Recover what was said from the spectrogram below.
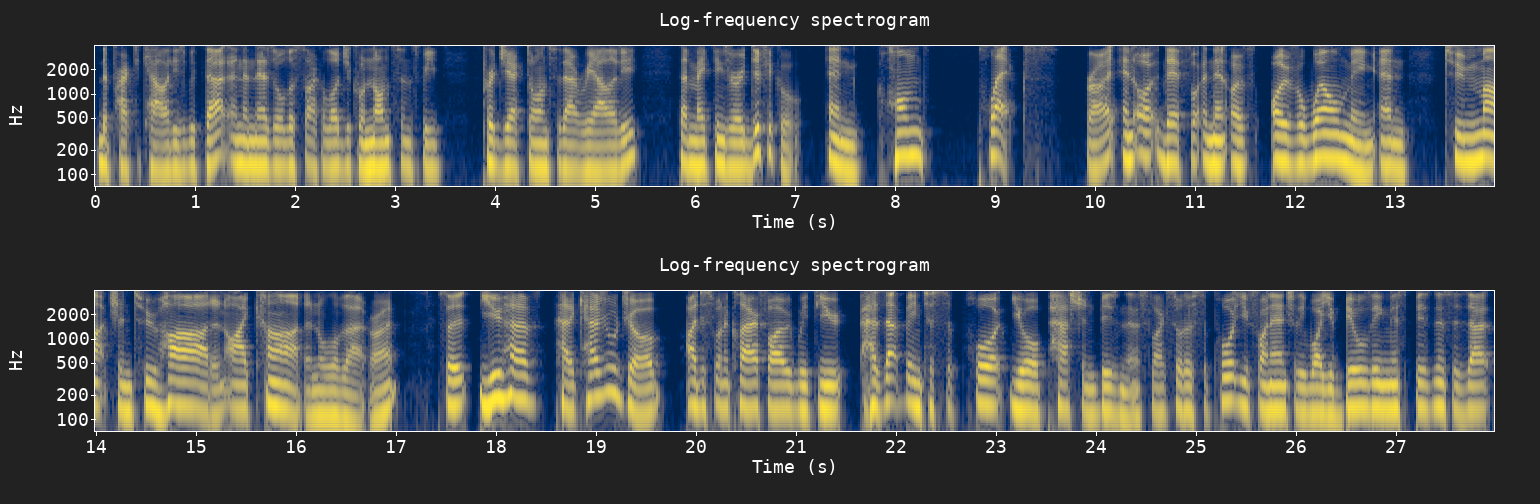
the practicalities with that. And then there's all the psychological nonsense we project onto that reality that make things very difficult and complex, right? And uh, therefore, and then overwhelming and too much and too hard and I can't and all of that, right? So you have had a casual job I just want to clarify with you has that been to support your passion business, like sort of support you financially while you're building this business? Is that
